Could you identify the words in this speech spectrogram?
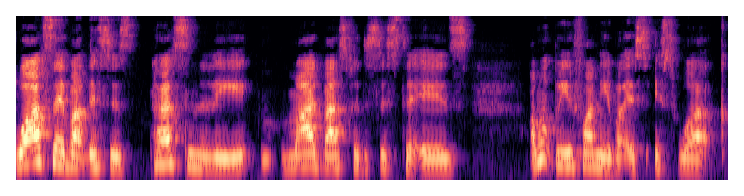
What I'd say about this is personally, my advice for the sister is I'm not being funny, but it's it's work.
